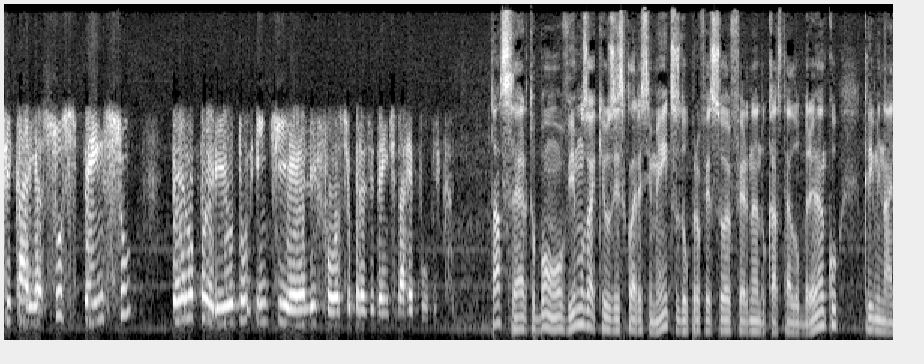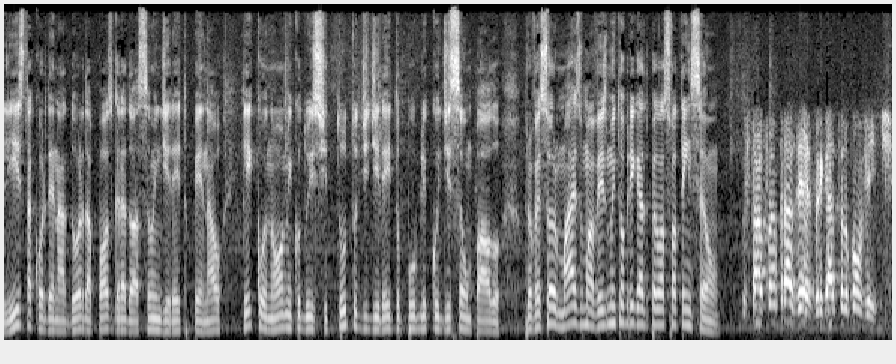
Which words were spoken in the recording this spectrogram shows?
ficaria suspenso pelo período em que ele fosse o presidente da República. Tá certo. Bom, ouvimos aqui os esclarecimentos do professor Fernando Castelo Branco, criminalista, coordenador da pós-graduação em Direito Penal Econômico do Instituto de Direito Público de São Paulo. Professor, mais uma vez, muito obrigado pela sua atenção. Gustavo, foi um prazer. Obrigado pelo convite.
